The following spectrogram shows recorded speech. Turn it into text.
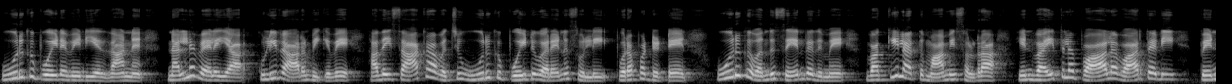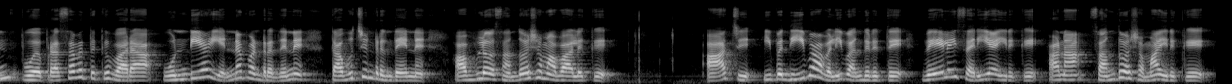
ஊருக்கு போயிட வேண்டியதுதான்னு. நல்ல வேலையா குளிர ஆரம்பிக்கவே. அதை சாக்கா வச்சு ஊருக்கு போயிட்டு வரேன்னு சொல்லி புறப்பட்டுட்டேன். ஊருக்கு வந்து சேர்ந்ததுமே வக்கீலாத்து மாமி சொல்றா என் வயிற்றுல பாலை வார்த்தடி. பெண் பிரசவத்துக்கு வரா. ஒண்டியா என்ன பண்றதுன்னு தவிச்சுட்டு இருந்தேன்னு. அவ்வளோ சந்தோஷம் அவளுக்கு. ஆச்சு இப்போ தீபாவளி வந்துடுத்து. வேலை சரியா இருக்கு ஆனா சந்தோஷமா இருக்கு.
